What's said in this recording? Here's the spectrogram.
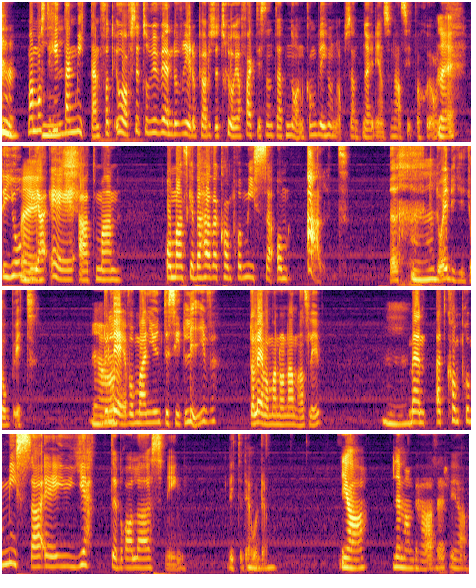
Man måste mm. hitta en mitten. För att oavsett hur vi vänder och vrider på det så tror jag faktiskt inte att någon kommer bli 100% nöjd i en sån här situation. Nej. Det jobbiga Nej. är att man, om man ska behöva kompromissa om allt, mm. då är det ju jobbigt. Ja. Då lever man ju inte sitt liv. Då lever man någon annans liv. Mm. Men att kompromissa är ju jättebra lösning lite då och då. Mm. Ja, när man behöver. Ja.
